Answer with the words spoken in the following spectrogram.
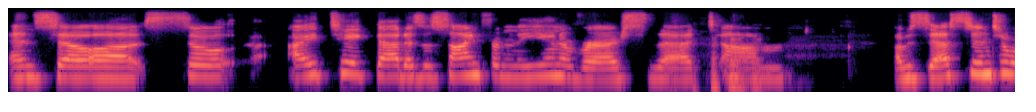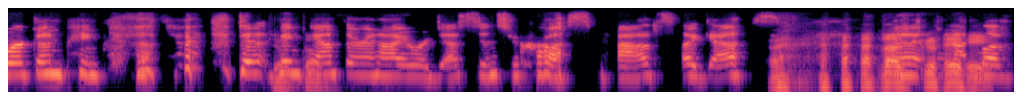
and so uh, so I take that as a sign from the universe that. Um, I was destined to work on Pink Panther. De- Pink Panther and I were destined to cross paths, I guess. That's and, great. And I love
